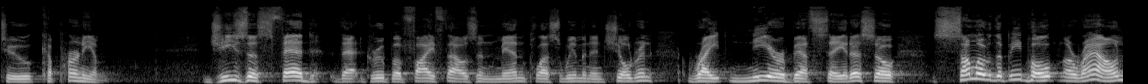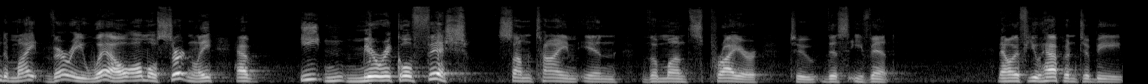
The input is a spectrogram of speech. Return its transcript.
to Capernaum. Jesus fed that group of 5,000 men plus women and children right near Bethsaida. So some of the people around might very well, almost certainly, have eaten miracle fish sometime in the months prior to this event. Now, if you happen to be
